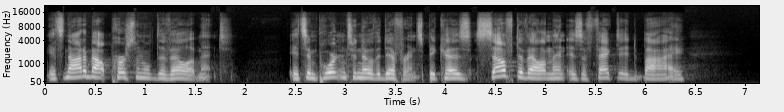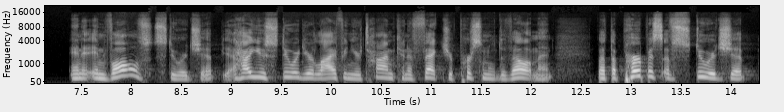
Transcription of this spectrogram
It's not about personal development. It's important to know the difference because self development is affected by and it involves stewardship. How you steward your life and your time can affect your personal development. But the purpose of stewardship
